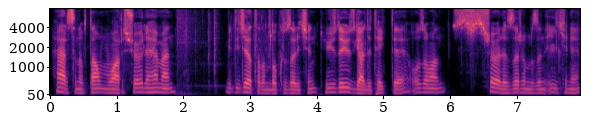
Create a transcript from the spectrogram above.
Her sınıftan var. Şöyle hemen bir dice atalım 9'lar için. %100 geldi tekte. O zaman şöyle zırhımızın ilkini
